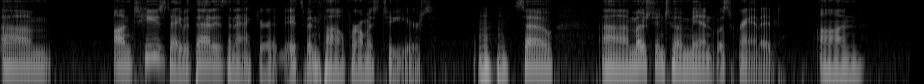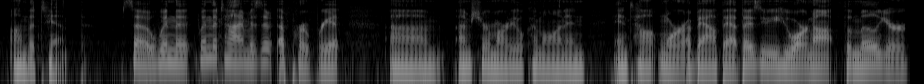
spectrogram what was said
um, on Tuesday, but that isn't accurate. It's been filed for almost two years. Mhm. So, uh, motion to amend was granted on on the tenth. So when the when the time is appropriate, um, I'm sure Marty will come on and and talk more about that. Those of you who are not familiar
